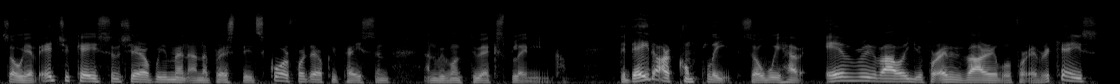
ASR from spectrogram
So we have education, share of women and a prestige score for the occupation and we want to explain income. The data are complete, so we have every value for every variable for every case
